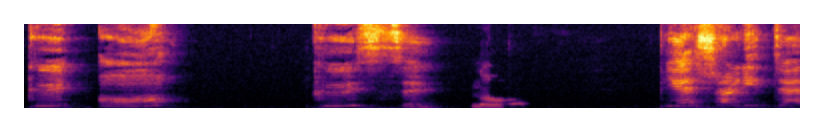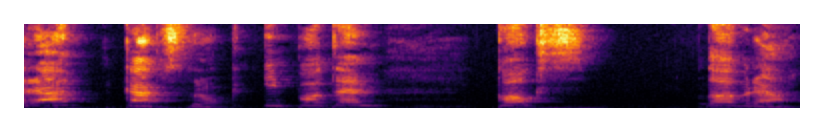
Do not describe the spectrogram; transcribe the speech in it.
K, O, K, S. No. Pierwsza litera caps lock i potem Cox. Dobra.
